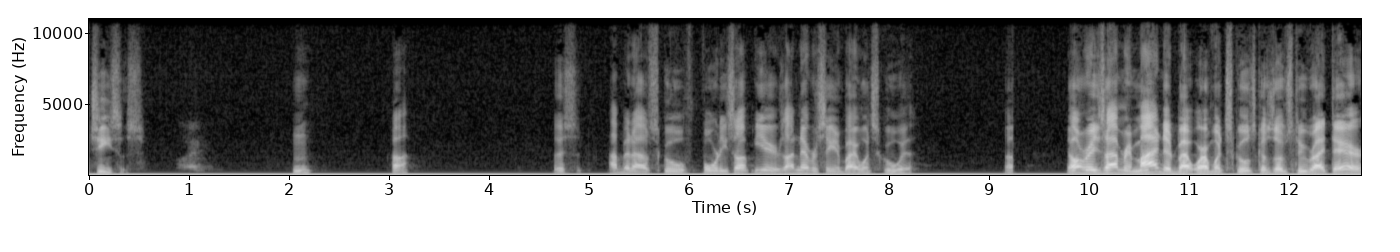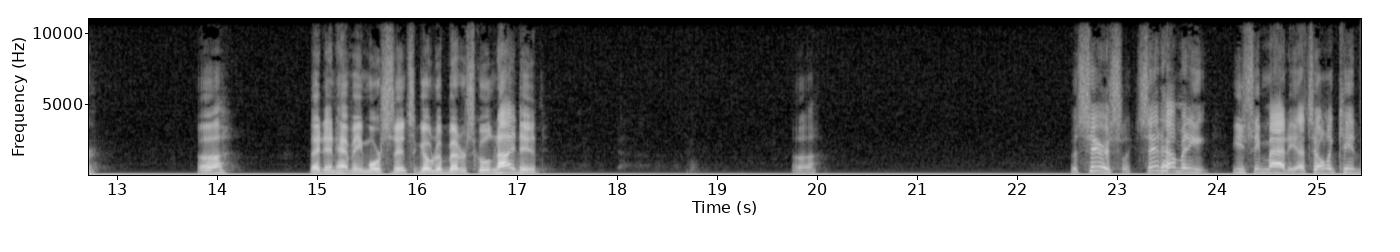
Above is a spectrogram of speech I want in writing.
Jesus. Hmm? Huh? Listen, I've been out of school 40 something years. I've never seen anybody I went to school with. The only reason I'm reminded about where I went to school is because those two right there, huh? They didn't have any more sense to go to a better school than I did. Huh? But seriously, see how many you see Maddie. That's the only kid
